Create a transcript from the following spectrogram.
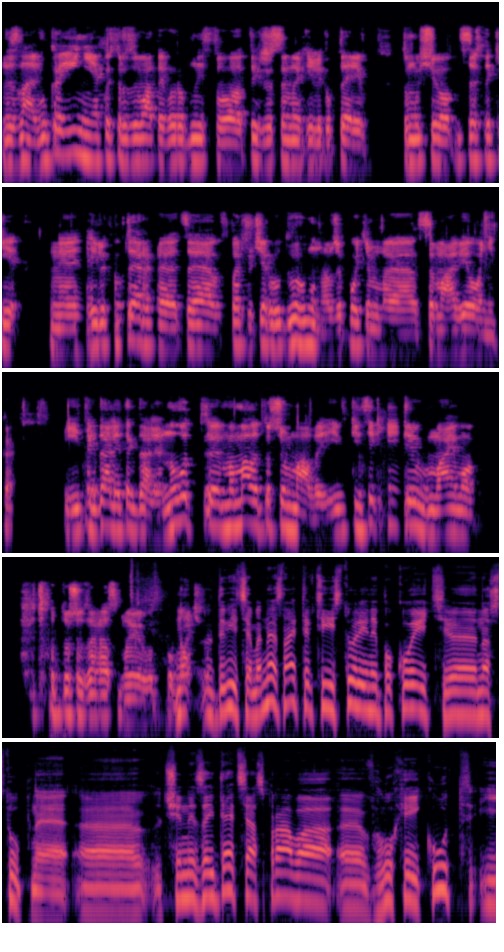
Не знаю, в Україні якось розвивати виробництво тих же самих гелікоптерів, тому що все ж таки е, гелікоптер е, це в першу чергу двигун, а вже потім е, сама авіоніка. І так далі. і так далі. Ну от е, ми мали те, що мали, і в кінці кінців маємо те, що зараз ми от побачили. Ну, дивіться, мене знаєте, в цій історії непокоїть е, наступне: е, чи не зайде ця справа е, в глухий кут, і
